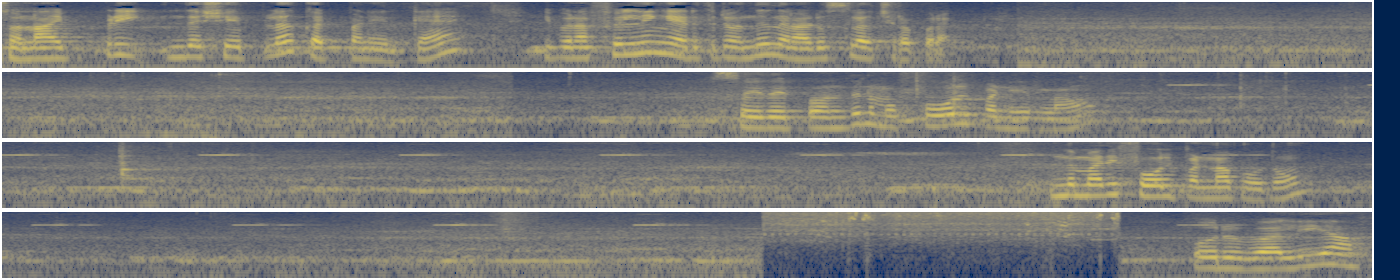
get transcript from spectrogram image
ஸோ நான் இப்படி இந்த ஷேப்பில் கட் பண்ணியிருக்கேன். இப்போ நான் ஃபில்லிங் எடுத்துகிட்டு வந்து இந்த நடுஸில் வச்சிட போகிறேன் ஸோ இதை இப்போ வந்து நம்ம ஃபோல்ட் பண்ணிடலாம். இந்த மாதிரி ஃபோல்ட் பண்ணால் போதும். ஒரு வழியாக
